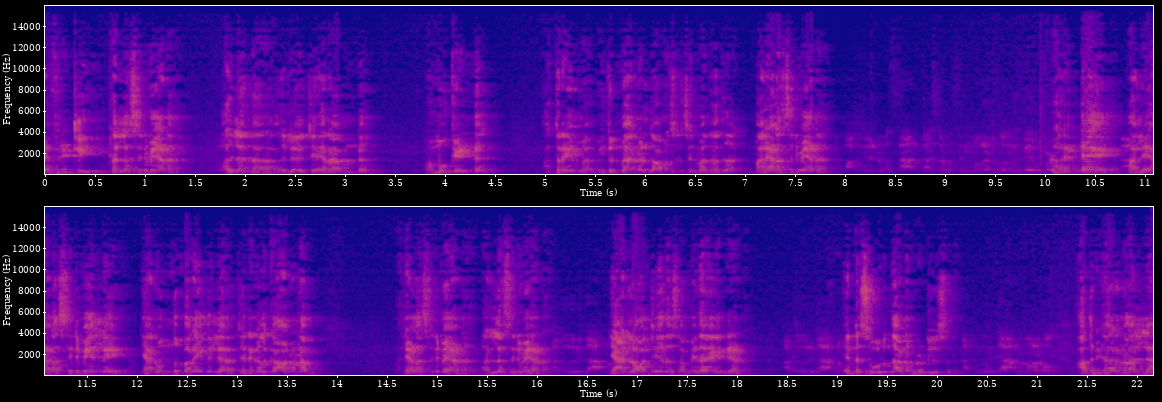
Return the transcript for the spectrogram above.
ഡെഫിനറ്റ്ലി നല്ല സിനിമയാണ്. അതിലെന്താ അതിൽ ജയറാമുണ്ട് മമ്മൂക്കയുണ്ട് അത്രയും മിഥുൻ മാനുവൽ തോമസ് സിനിമ. അത് മലയാള സിനിമയാണ്. വരട്ടെ മലയാള സിനിമയല്ലേ? ഞാൻ ഒന്നും പറയുന്നില്ല. ജനങ്ങൾ കാണണം. മലയാള സിനിമയാണ് നല്ല സിനിമയാണ്. ഞാൻ ലോഞ്ച് ചെയ്ത സംവിധായകന്റെയാണ് എന്റെ സുഹൃത്താണ് പ്രൊഡ്യൂസർ അതൊരു കാരണമല്ല.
